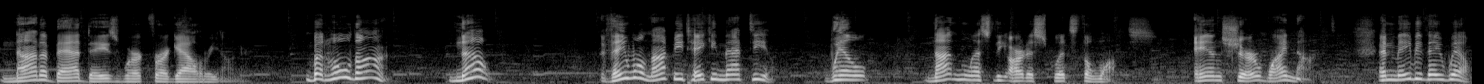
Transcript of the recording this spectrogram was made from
Not a bad day's work for a gallery owner. But hold on. No. They will not be taking that deal. Well, not unless the artist splits the loss. And sure, why not? And maybe they will.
